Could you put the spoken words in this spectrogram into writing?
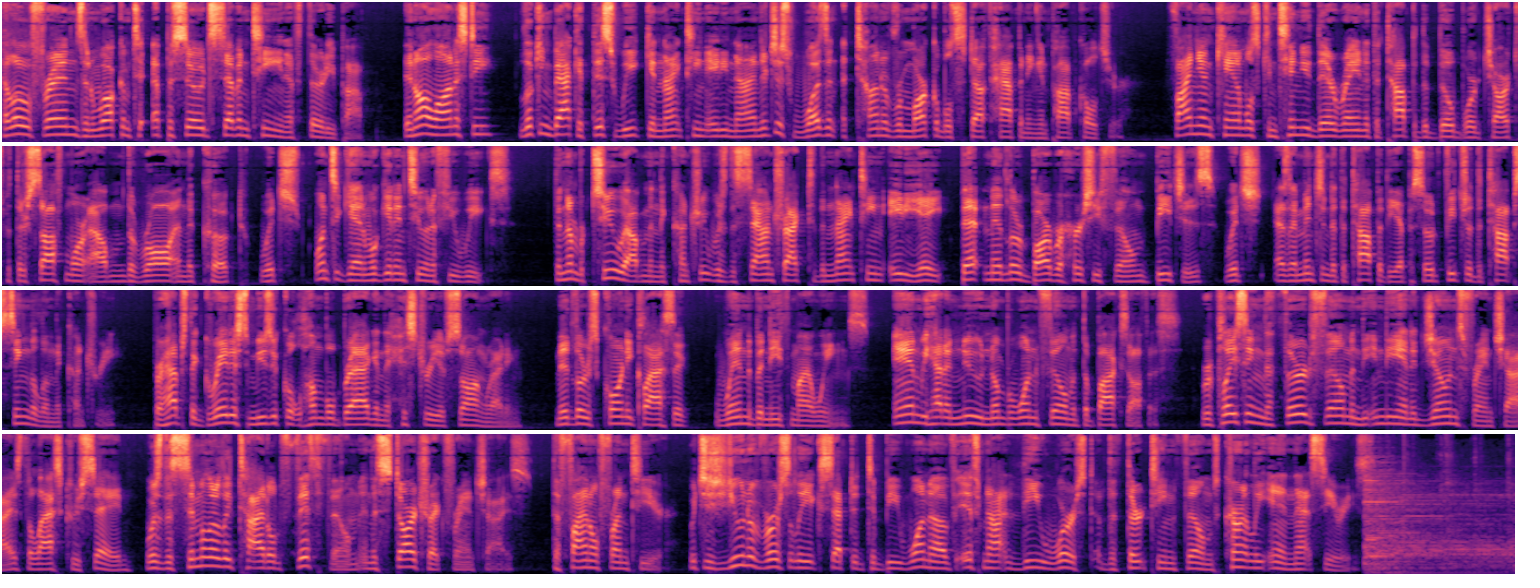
Hello, friends, and welcome to episode 17 of 30 Pop. In all honesty, looking back at this week in 1989, there just wasn't a ton of remarkable stuff happening in pop culture. Fine Young Cannibals continued their reign at the top of the Billboard charts with their sophomore album, The Raw and the Cooked, which, once again, we'll get into in a few weeks. The number two album in the country was the soundtrack to the 1988 Bette Midler Barbara Hershey film Beaches, which, as I mentioned at the top of the episode, featured the top single in the country. Perhaps the greatest musical humble brag in the history of songwriting. Midler's corny classic, Wind Beneath My Wings. And we had a new number one film at the box office. Replacing the third film in the Indiana Jones franchise, The Last Crusade, was the similarly titled fifth film in the Star Trek franchise, The Final Frontier, which is universally accepted to be one of, if not the worst, of the 13 films currently in that series.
